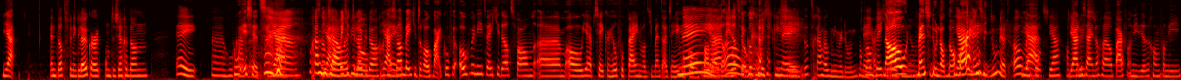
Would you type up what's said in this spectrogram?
Ja, En dat vind ik leuker om te zeggen dan, hey, eh, hoe, hoe gaat is het? Ja. Ja. Hoe gaat het Ja, met een jou? beetje Heb je een leuke dag? Ja, het is wel een beetje droog. Maar ik hoef je ook weer niet, weet je, dat van... ehm, oh, je hebt zeker heel veel pijn, want je bent uit de hemel Nee, komen vallen. ja, dat nee, dat vind ik ook een beetje cliché. Nee, dat gaan we ook niet meer doen. Nee, wel een als- beetje Nou, origineel. mensen doen dat nog Ja, hoor. mensen doen het. Oh mijn Ja. god, ja, absoluut. Ja, er zijn nog wel een paar van die, die gewoon van die...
